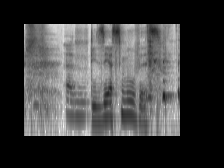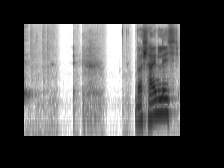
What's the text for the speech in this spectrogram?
ähm, die sehr smooth ist. Wahrscheinlich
